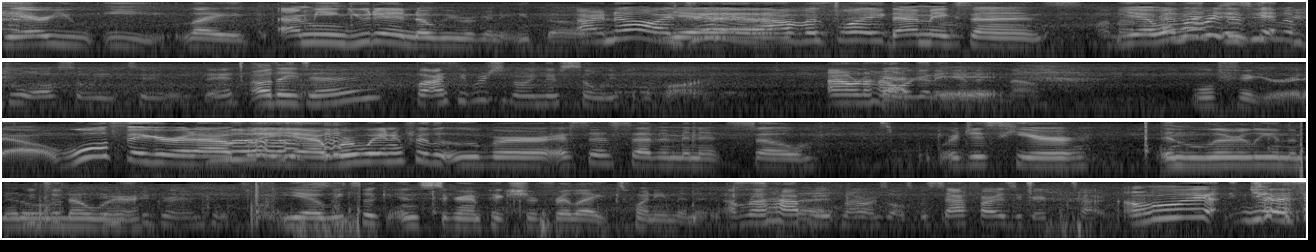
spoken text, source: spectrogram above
dare you eat? Like, I mean, you didn't know we were gonna eat though. I know, I Yeah. didn't. I was like. That makes sense. whatever. Yeah, what and were then we just and getting? Abdul also eat too. They Oh, they did? But I think we're just going there solely for the bar. I don't know how we're gonna get it. in though. We'll figure it out. We'll figure it out. but yeah, we're waiting for the Uber. It says seven minutes, so we're just here and literally in the middle of nowhere. Instagram pictures. Yeah, we took Instagram picture for like 20 minutes. I'm not happy but- with my results, but Sapphire is a great photographer. Oh my god. yes,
